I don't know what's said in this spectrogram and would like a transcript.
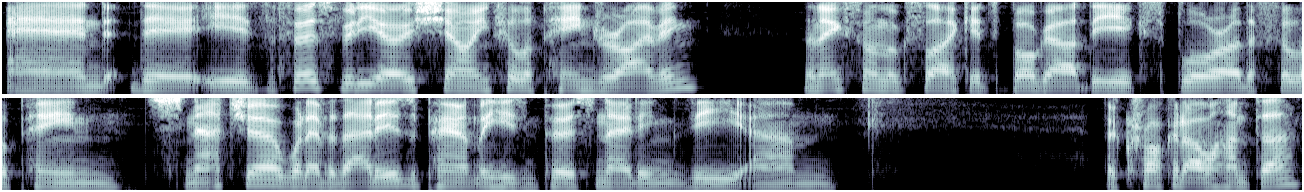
And there is the first video showing Philippine driving. The next one looks like it's Bogart the Explorer, the Philippine Snatcher, whatever that is. Apparently, he's impersonating the um, the crocodile hunter.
